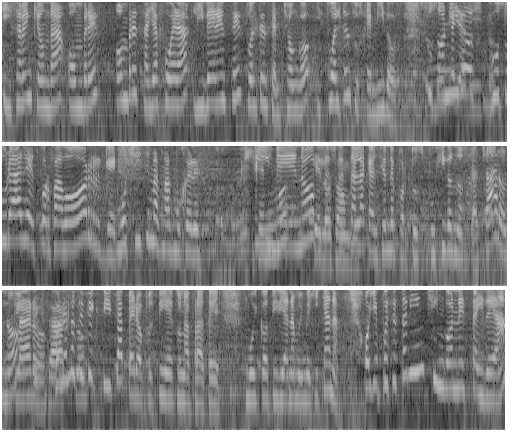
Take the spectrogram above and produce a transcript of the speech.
Y, ¿saben qué onda? Hombres, hombres allá afuera, libérense, suéltense al chongo y suelten sus gemidos, sus sonidos calladitos. guturales, por favor. Que Muchísimas más mujeres gemimos gime, ¿no? que Pues los hasta hombres. está la canción de Por tus pujidos nos cacharon, ¿no? Claro. Exacto. Bueno, no sé si exista, pero pues sí es una frase muy cotidiana, muy mexicana. Oye, pues está bien chingón esta idea.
